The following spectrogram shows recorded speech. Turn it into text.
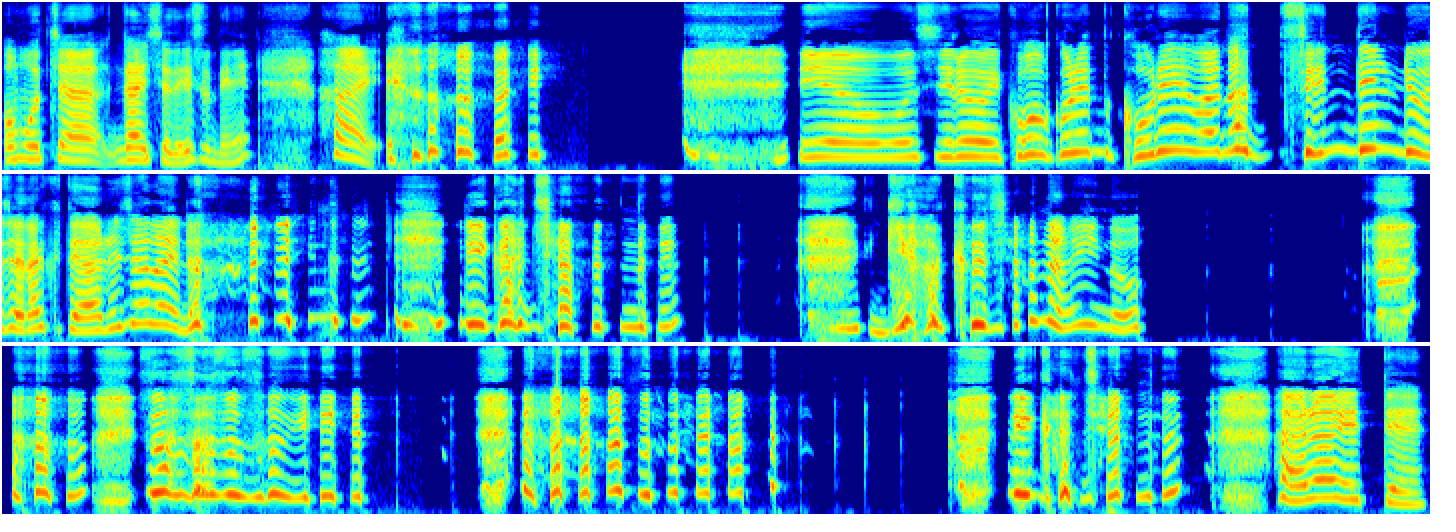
おもちゃ会社ですね。はい。いや、面白い。こう、これ、これはな、宣伝料じゃなくて、あれじゃないの？リカちゃんね。逆じゃないの？そうそうそうそう。リカちゃんの腹減って、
